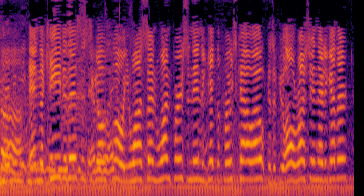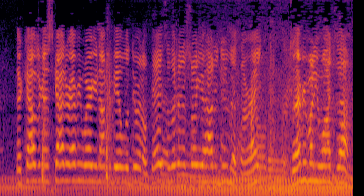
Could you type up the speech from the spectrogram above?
And the key to this is to go slow. You want to send one person in to get the first cow out, because if you all rush in there together, their cows are going to scatter everywhere. You're not going to be able to do it, okay? So they're going to show you how to do this, all right? So everybody watch them.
